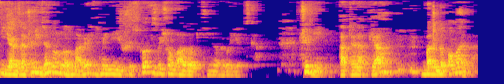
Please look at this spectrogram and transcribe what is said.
I jak zaczęli ze mną rozmawiać, zmienili wszystko i o adopcji nowego dziecka. Czyli ta terapia bardzo pomaga.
